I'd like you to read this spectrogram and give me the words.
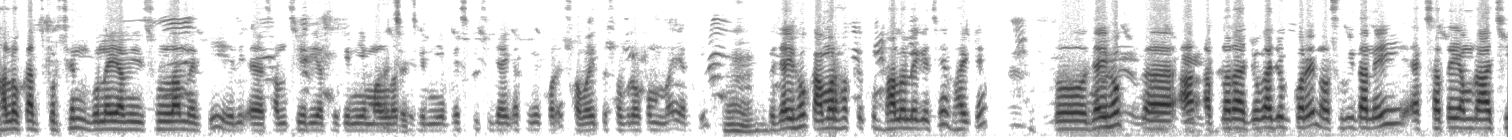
ভালো কাজ করছেন বলেই আমি শুনলাম আর কি। শামসি এরিয়া থেকে নিয়ে মালদা আচ্ছা, থেকে নিয়ে বেশ কিছু জায়গা থেকে করে। সবাই তো সব রকম নয় আর কি। তো যাই হোক আমার হচ্ছে খুব ভালো লেগেছে ভাইকে। তো যাই হোক আপনারা যোগাযোগ করেন অসুবিধা নেই। একসাথেই আমরা আছি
